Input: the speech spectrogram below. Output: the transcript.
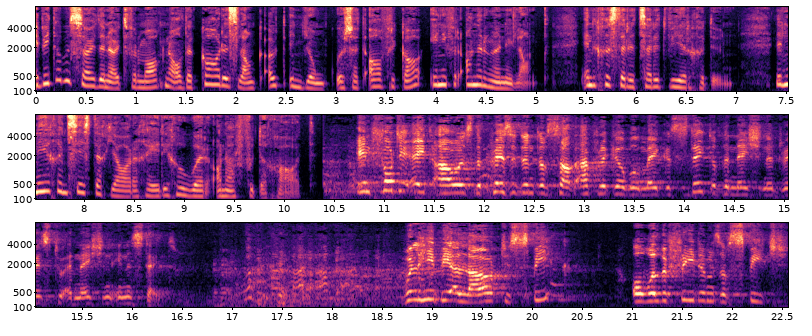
Evita Besuidenhout vermaak nou al dekades lank oud en jonk oor Suid-Afrika en die veranderinge in die land. En gister het sy dit weer gedoen. Die 69-jarige het die gehoor aan haar voete gehad. In 48 hours the president of South Africa will make a state of the nation address to a nation in a state. will he be allowed to speak or will the freedoms of speech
